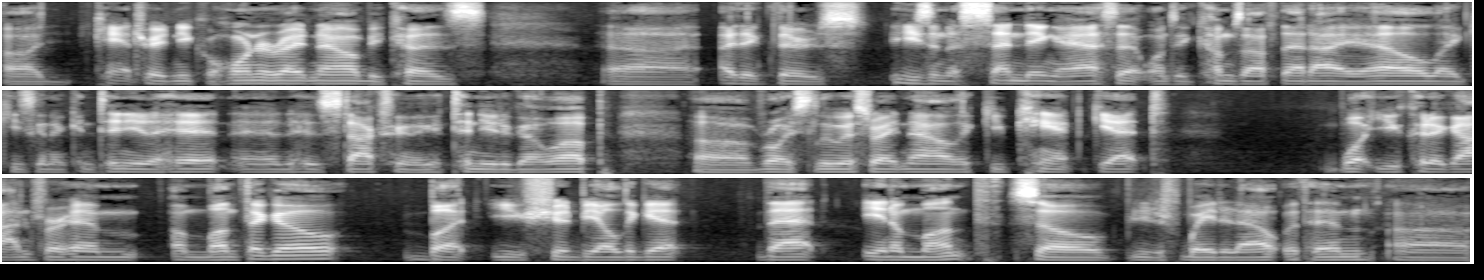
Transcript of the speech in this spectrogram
Uh, you can't trade Nico Hoerner right now because uh, I think there's he's an ascending asset once he comes off that IL. Like he's going to continue to hit, and his stock's are going to continue to go up. uh, Royce Lewis right now. Like you can't get what you could have gotten for him a month ago, but you should be able to get that in a month. So you just wait it out with him. Uh,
